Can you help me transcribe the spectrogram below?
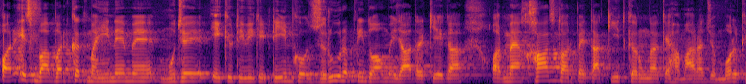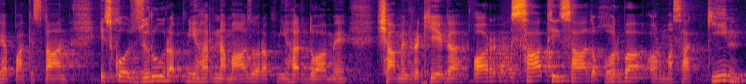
اور اس بابرکت مہینے میں مجھے اے کیو ٹی وی کی ٹیم کو ضرور اپنی دعاؤں میں یاد رکھیے گا اور میں خاص طور پہ تاکید کروں گا کہ ہمارا جو ملک ہے پاکستان، اس کو ضرور اپنی ہر نماز اور اپنی ہر دعا میں شامل رکھیے گا۔ اور ساتھ ہی ساتھ غربہ اور مساکین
